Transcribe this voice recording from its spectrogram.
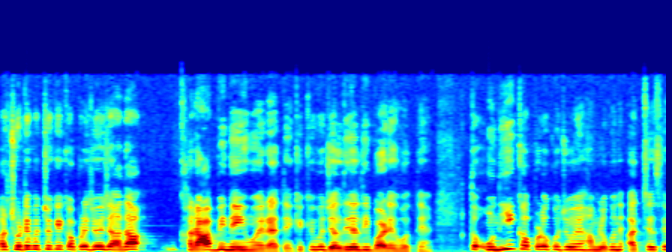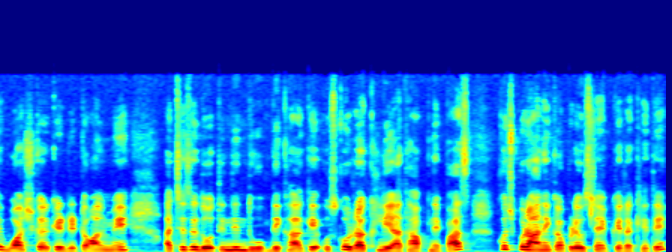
और छोटे बच्चों के कपड़े जो है ज़्यादा ख़राब भी नहीं हुए रहते क्योंकि वो जल्दी जल्दी बड़े होते हैं। तो उन्हीं कपड़ों को जो है हम लोगों ने अच्छे से वॉश करके डिटॉल में अच्छे से दो तीन दिन धूप दिखा के उसको रख लिया था अपने पास। कुछ पुराने कपड़े उस टाइप के रखे थे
